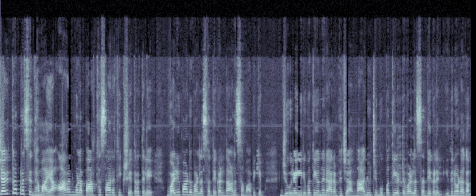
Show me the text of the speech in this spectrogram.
ചരിത്രപ്രസിദ്ധമായ ആറന്മുള പാർത്ഥസാരഥി ക്ഷേത്രത്തിലെ വഴിപാട് വള്ളസദ്യകൾ നാളെ സമാപിക്കും. ജൂലൈ ഇരുപത്തിയൊന്നിന് ആരംഭിച്ച നാനൂറ്റി മുപ്പത്തിയെട്ട് വള്ളസദ്യകളിൽ ഇതിനോടകം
